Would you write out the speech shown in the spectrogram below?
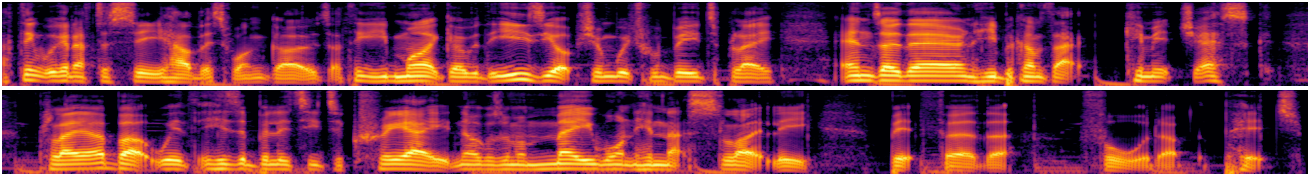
I think we're going to have to see how this one goes. I think he might go with the easy option, which would be to play Enzo there and he becomes that Kimmich esque player. But with his ability to create, Nagelsmann may want him that slightly bit further forward up the pitch.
